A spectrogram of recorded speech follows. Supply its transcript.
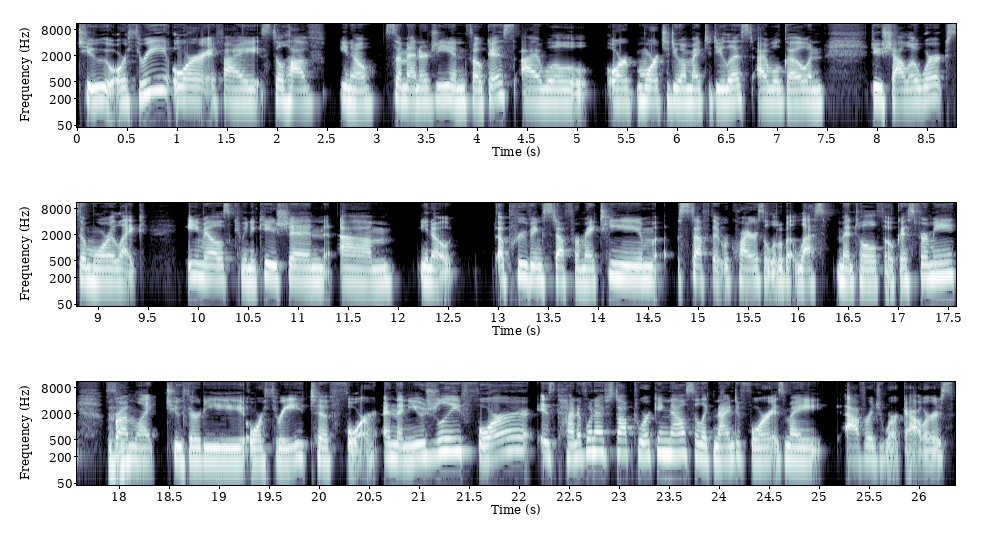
2 or 3 or if I still have, you know, some energy and focus, I will or more to do on my to-do list, I will go and do shallow work, so more like emails, communication, um, you know, approving stuff for my team, stuff that requires a little bit less mental focus for me mm-hmm. from like 2:30 or 3 to 4. And then usually 4 is kind of when I've stopped working now, so like 9 to 4 is my average work hours.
